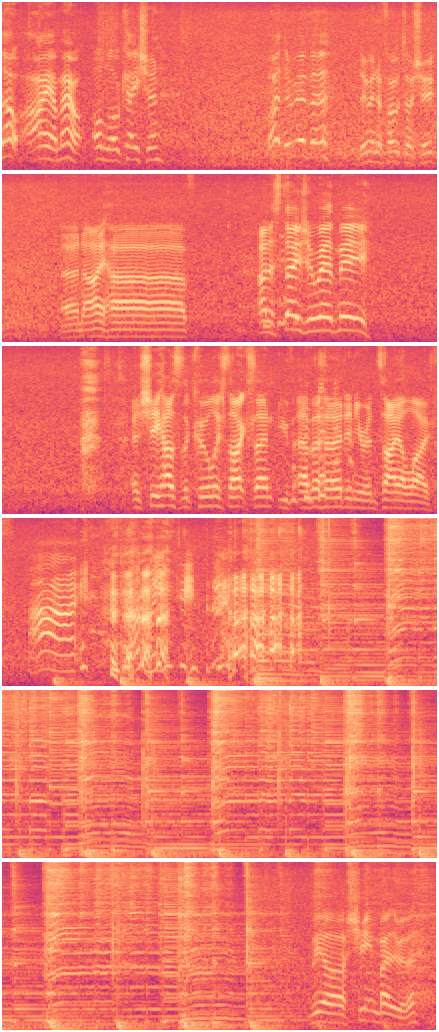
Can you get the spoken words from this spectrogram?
So I am out on location by the river doing a photo shoot and I have Anastasia with me and she has the coolest accent you've ever heard in your entire life. Hi, I'm meeting. We are shooting by the river.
